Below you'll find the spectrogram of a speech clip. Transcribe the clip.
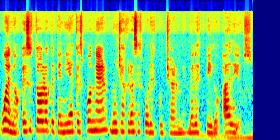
Bueno, eso es todo lo que tenía que exponer. Muchas gracias por escucharme. Me despido. Adiós.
